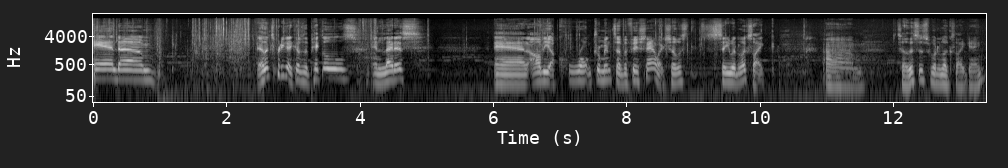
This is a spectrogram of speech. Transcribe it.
And um, it looks pretty good. It comes with pickles and lettuce and all the accoutrements of a fish sandwich. So let's see what it looks like. Um, so this is what it looks like, gang.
